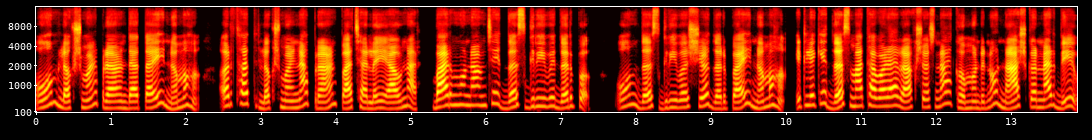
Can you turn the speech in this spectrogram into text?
ઓમ લક્ષ્મણ પ્રાણદાતાય નમઃ. અર્થાત લક્ષ્મણના પ્રાણ પાછા લઈ આવનાર. બારમું નામ છે દસ ગ્રીવે દર્પ. ઓમ દસ ગ્રીવશ્ય દર્પાય નમઃ. એટલે કે દસ માથાવાળા રાક્ષસના ઘમંડનો નાશ કરનાર દેવ.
